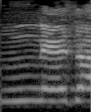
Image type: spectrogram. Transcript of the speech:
Ne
